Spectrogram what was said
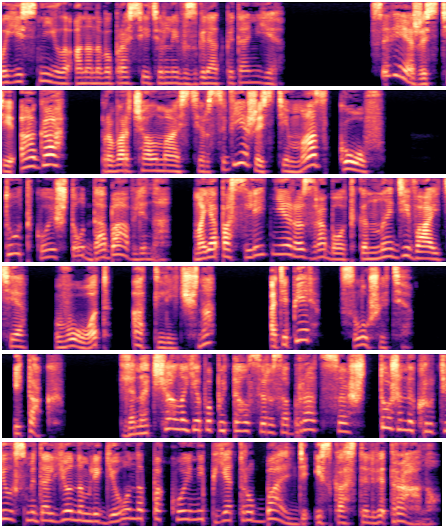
пояснила она на вопросительный взгляд Питанье. «Свежести, ага», — проворчал мастер, — «свежести мозгов. Тут кое-что добавлено. Моя последняя разработка. Надевайте. Вот, отлично. А теперь слушайте. Итак, для начала я попытался разобраться, что же накрутил с медальоном легиона покойный Пьетро Бальди из Кастельветрано.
